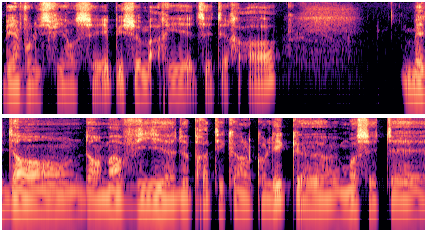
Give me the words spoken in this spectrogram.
bien voulu se fiancer, puis se marier, etc. Mais dans, dans, ma vie de pratiquant alcoolique, euh, moi, c'était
